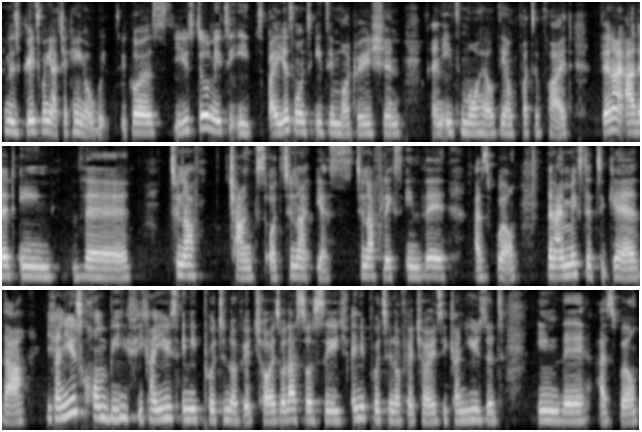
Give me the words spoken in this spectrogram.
and it's great when you're checking your weight because you still need to eat, but you just want to eat in moderation and eat more healthy and fortified. Then I added in the tuna chunks or tuna, yes, tuna flakes in there as well. Then I mixed it together. You can use corned beef, you can use any protein of your choice, whether sausage, any protein of your choice, you can use it in there as well.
